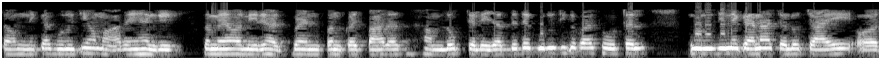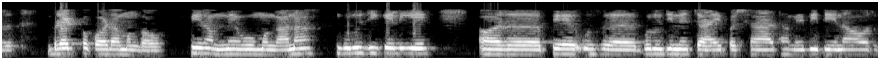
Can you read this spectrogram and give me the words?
तो हमने कहा, गुरुजी, हम आ रहे हैं तो मैं और मेरे हस्बैंड पंकज, पारस, हम लोग चले जाते थे गुरुजी के पास होटल। गुरुजी ने कहना, चलो चाय और ब्रेड पकौड़ा मंगाओ। फिर हमने वो मंगाना गुरुजी के लिए और फिर उस, गुरुजी ने चाय, प्रसाद हमें भी देना और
